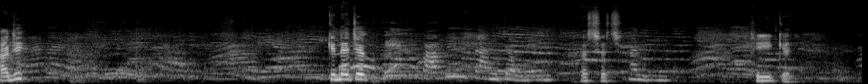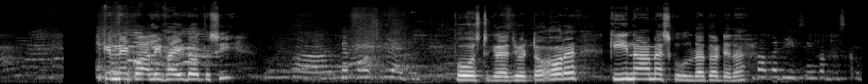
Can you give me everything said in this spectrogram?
ਹਾਂਜੀ। ਕਿੰਨੇ ਚਿਰ? ਕਾਫੀ ਟਾਈਮ ਚੱਲਦੇ ਨੇ ਅੱਛਾ ਅੱਛਾ। ਹਾਂਜੀ। ਠੀਕ ਹੈ ਜੀ। ਕਿੰਨੇ ਕੁਆਲੀਫਾਈਡ ਹੋ ਤੁਸੀਂ? ਹਾਂ ਮੈਂ ਪੋਸਟ ਗ੍ਰੈਜੂਏਟ ਪੋਸਟ ਗ੍ਰੈਜੂਏਟ ਹੋ। ਔਰ ਕੀ ਨਾਮ ਹੈ ਸਕੂਲ ਦਾ ਤੁਹਾਡੇ ਦਾ? Baba Deep Singh public school.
